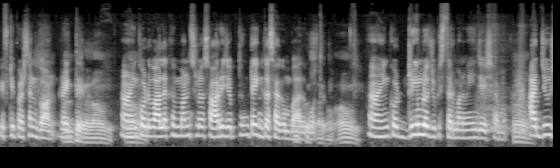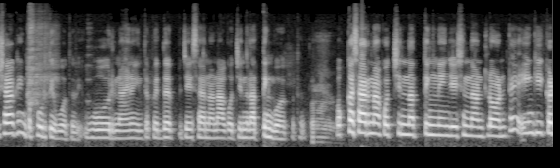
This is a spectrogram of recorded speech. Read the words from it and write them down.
ఫిఫ్టీ పర్సెంట్ గాన్ రైట్ ఇంకోటి వాళ్ళకి మనసులో సారీ చెప్తుంటే ఇంకా సగం బాధపోతుంది. ఇంకోటి డ్రీమ్లో చూపిస్తారు మనం ఏం చేశాము. అది చూశాక ఇంకా పూర్తిగా పోతుంది. ఓరి నాయన ఇంత పెద్ద చేశాను? నాకు వచ్చింది నథింగ్ పోతుంది ఒక్కసారి నాకు వచ్చింది నథింగ్ నేను చేసిన దాంట్లో అంటే ఇంక ఇక్కడ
